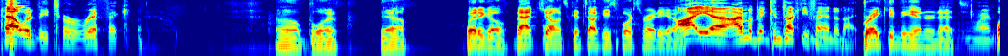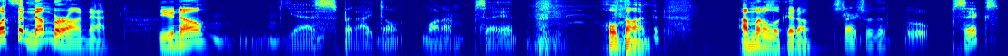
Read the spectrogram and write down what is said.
that would be terrific. Oh boy. Yeah. Way to go, Matt Jones, Kentucky Sports Radio, I uh, I'm a big Kentucky fan tonight. breaking the internet. Right. What's the number on that? Do you know? Yes, but I don't want to say it. Hold on. I'm gonna look it up. Starts with a six.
